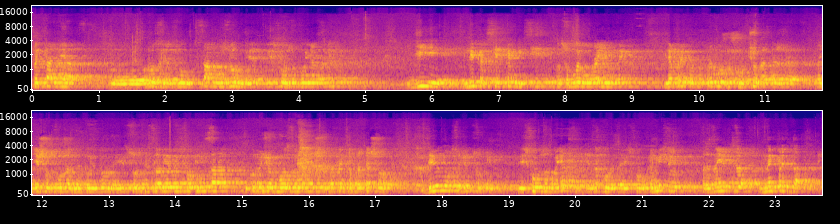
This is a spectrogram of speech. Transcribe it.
питання е, розгляду стану здоров'я військовозобов'язаних, дії лікарських комісій, особливо районних. Для прикладу привожу, що вчора надійшов служебне повідомлення від Сосницького районного комісара, виконуючого обов'язку Марія про те, що 90% військовозобов'язаних, які заходять на військову комісію, признаються непридатними.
